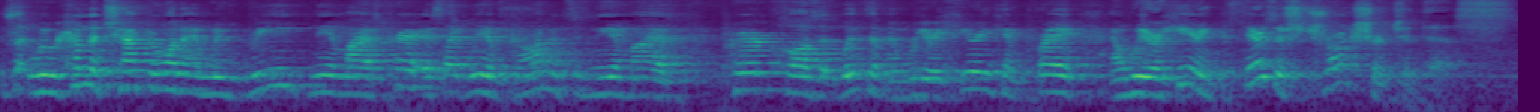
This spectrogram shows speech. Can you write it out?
It's like when we come to chapter 1 and we read Nehemiah's prayer, it's like we have gone into Nehemiah's prayer closet with him and we are hearing him pray and we are hearing there's a structure to this.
